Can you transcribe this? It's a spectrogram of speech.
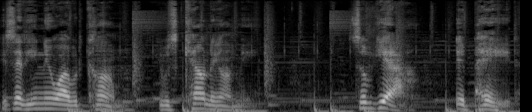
He said he knew I would come. He was counting on me. So, yeah, it paid.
